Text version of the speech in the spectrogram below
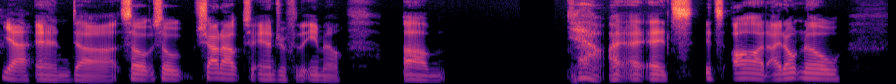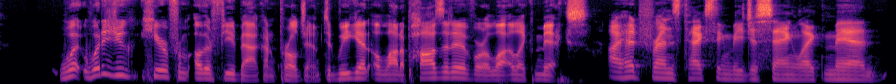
Yeah. and uh, so so shout out to Andrew for the email. Um, yeah, I, I, it's it's odd. I don't know what what did you hear from other feedback on Pearl Jam? Did we get a lot of positive or a lot like mix? I had friends texting me just saying like, "Man,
